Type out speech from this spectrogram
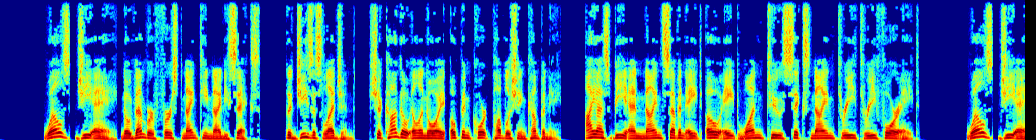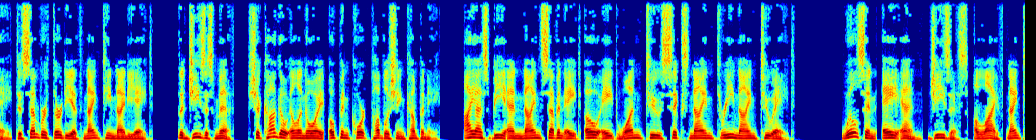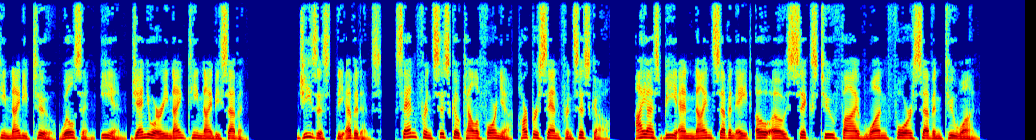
Wells, G. A. November 1, 1996. The Jesus Legend. Chicago, Illinois, Open Court Publishing Company. ISBN 978-0812693348. Wells, G. A. December 30, 1998. The Jesus Myth. Chicago, Illinois, Open Court Publishing Company. ISBN 978-0812693928. Wilson, A. N., Jesus, A Life 1992 Wilson, Ian January 1997. Jesus, The Evidence. San Francisco, California, Harper San Francisco. ISBN 978-0062514721.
